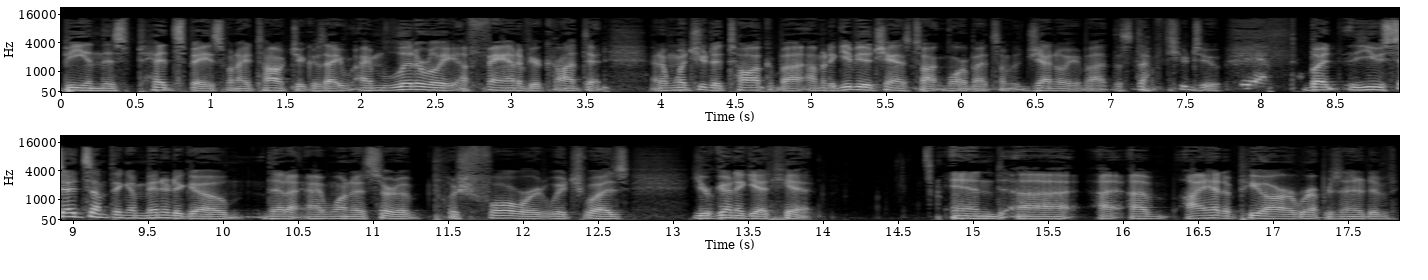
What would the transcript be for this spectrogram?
be in this headspace when I talked to you because I'm literally a fan of your content, and I want you to talk about. I'm going to give you a chance to talk more about something generally about the stuff you do. Yeah. But you said something a minute ago that I, I want to sort of push forward, which was you're going to get hit, and uh, I, I had a PR representative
